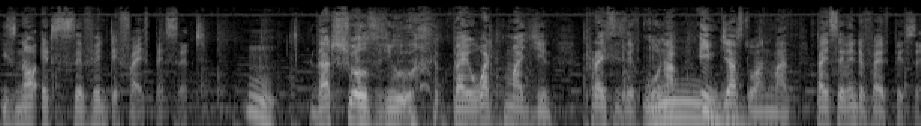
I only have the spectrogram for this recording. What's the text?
is now at 75%. Hmm. That shows you by what margin prices have gone up in just one month by 75%.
